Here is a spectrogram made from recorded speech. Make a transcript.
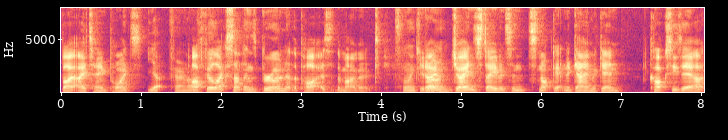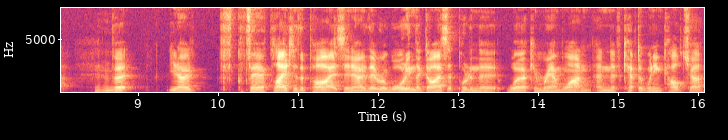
by 18 points. Yep, fair enough. I enough. feel like something's brewing at the Pies at the moment. Something's you know, brewing? Jaidyn Stephenson's not getting a game again. Coxie's out. Mm-hmm. But, you know, f- fair play to the Pies. You know, they're rewarding the guys that put in the work in round one and they've kept a winning culture.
